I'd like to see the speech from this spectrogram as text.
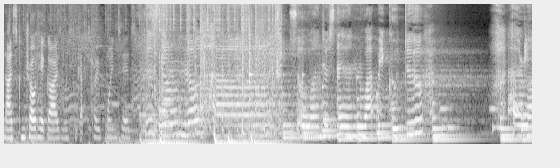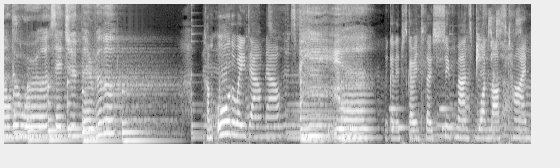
Nice controlled here guys, want to keep that toe pointed. So understand what we could do Around the world, say to Peru Come all the way down now. We're going to just go into those Supermans one last time.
